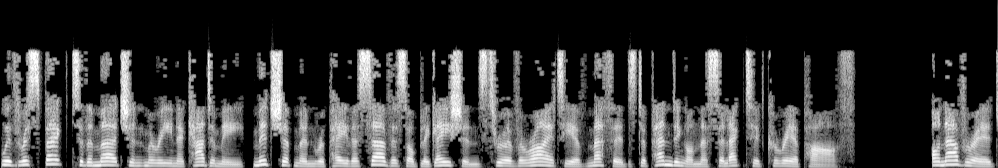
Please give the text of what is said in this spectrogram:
With respect to the Merchant Marine Academy, midshipmen repay their service obligations through a variety of methods depending on their selected career path. On average,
